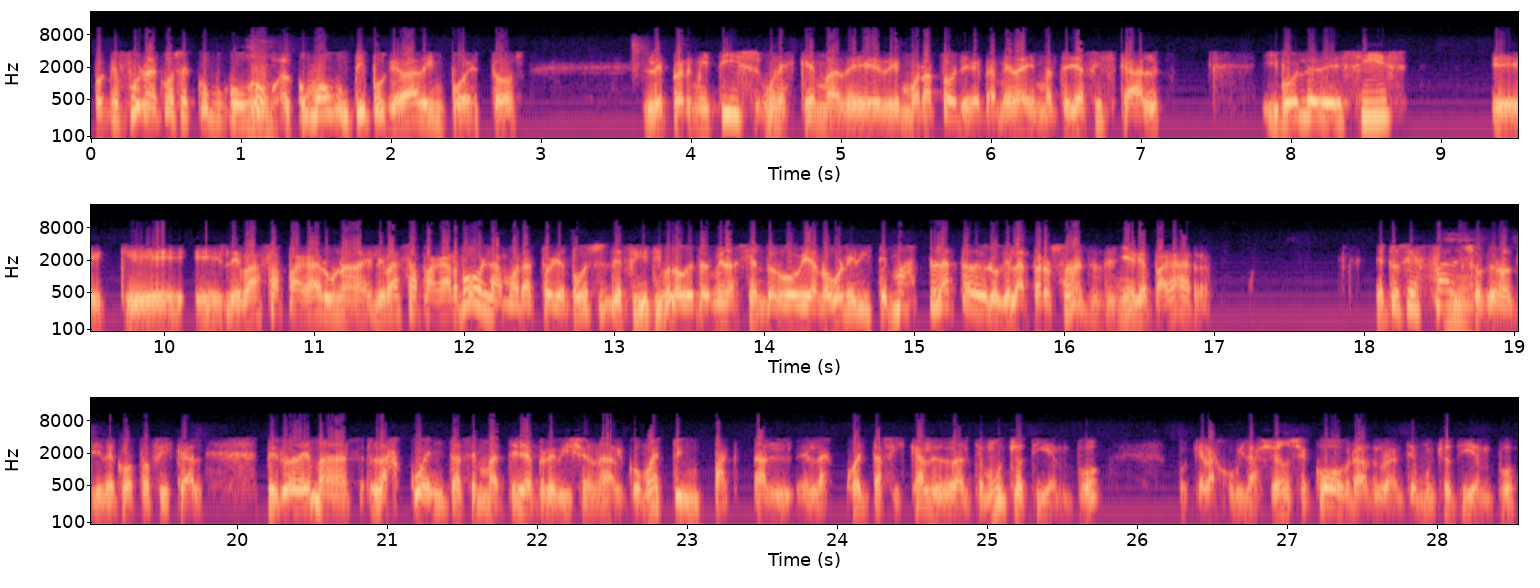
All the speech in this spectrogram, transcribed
porque fue una cosa como, como, un tipo que va de impuestos, le permitís un esquema de, de moratoria que también hay en materia fiscal, y vos le decís eh, que eh, le vas a pagar una le vas a pagar vos la moratoria porque eso es definitivo lo que termina haciendo el gobierno vos le diste más plata de lo que la persona te tenía que pagar Entonces es falso que no tiene costo fiscal. Pero además, las cuentas en materia previsional, como esto impacta en las cuentas fiscales durante mucho tiempo, porque la jubilación se cobra durante mucho tiempo,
